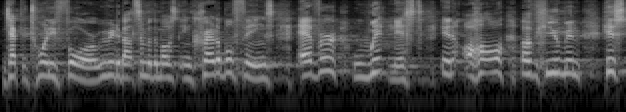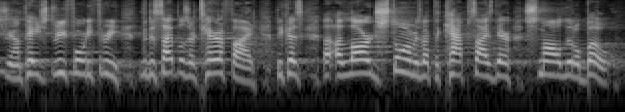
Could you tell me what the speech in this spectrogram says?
In chapter 24, we read about some of the most incredible things ever witnessed in all of human history. On page 343, the disciples are terrified because a, a large storm is about to capsize their small little boat.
